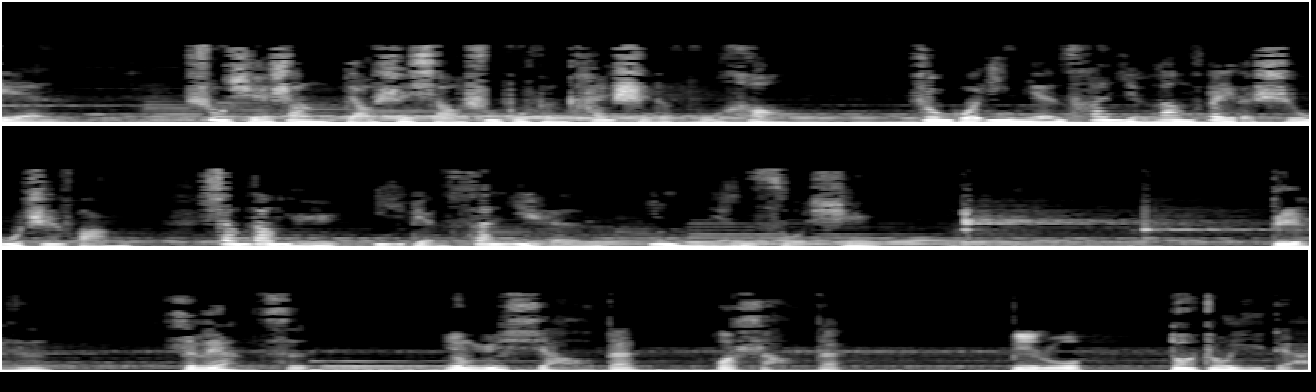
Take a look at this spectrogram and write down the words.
点数学上表示小数部分开始的符号。中国一年餐饮浪费的食物脂肪，相当于一点三亿人一年所需。点是量词，用于小的或少的，比如多注意点，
